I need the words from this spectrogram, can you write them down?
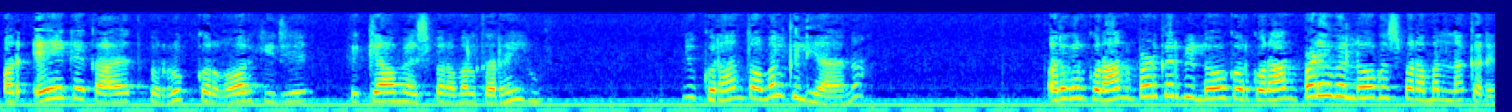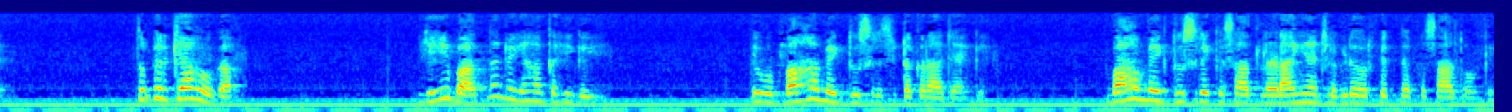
اور ایک ایک آیت پر رک کر غور کیجیے کہ کیا میں اس پر عمل کر رہی ہوں۔ یہ قرآن تو عمل کے لیے آیا نا۔ اور اگر قرآن پڑھ کر بھی لوگ اور قرآن پڑھے ہوئے لوگ اس پر عمل نہ کریں تو پھر کیا ہوگا؟ یہی بات نا جو یہاں کہی گئی کہ وہ باہم ایک دوسرے سے ٹکرا جائیں گے۔ باہم ایک دوسرے کے ساتھ لڑائیاں، جھگڑے اور فتنے فساد ہوں گے۔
